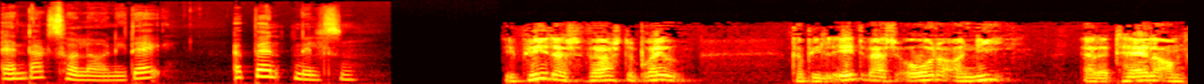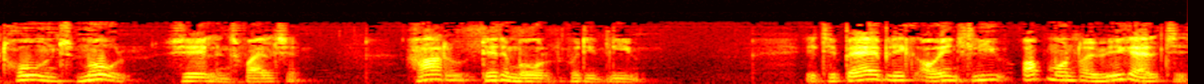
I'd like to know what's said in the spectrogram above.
Andagtsholderen i dag er Bent Nielsen. I Peters første brev, kapitel 1, vers 8 og 9, er der tale om troens mål, sjælens frelse. Har du dette mål for dit liv? Et tilbageblik over ens liv opmuntrer jo ikke altid.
